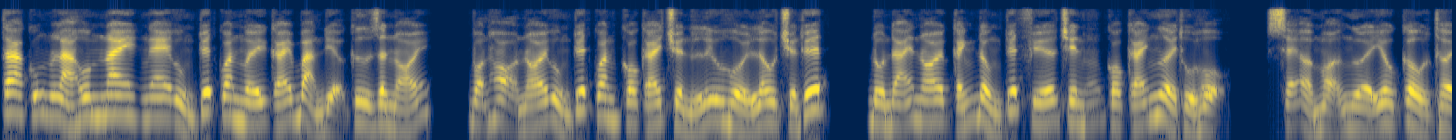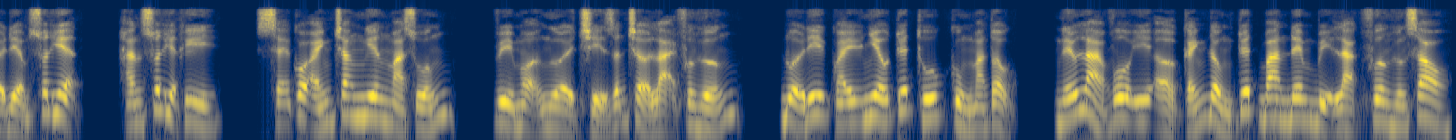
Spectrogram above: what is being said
ta cũng là hôm nay nghe ủng tuyết quan mấy cái bản địa cư dân nói, bọn họ nói ủng tuyết quan có cái truyền lưu hồi lâu truyền thuyết, đồn đãi nói cánh đồng tuyết phía trên có cái người thủ hộ, sẽ ở mọi người yêu cầu thời điểm xuất hiện, hắn xuất hiện khi, sẽ có ánh trăng nghiêng mà xuống, vì mọi người chỉ dẫn trở lại phương hướng, đuổi đi quấy nhiều tuyết thú cùng man tộc, nếu là vô ý ở cánh đồng tuyết ban đêm bị lạc phương hướng sau,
